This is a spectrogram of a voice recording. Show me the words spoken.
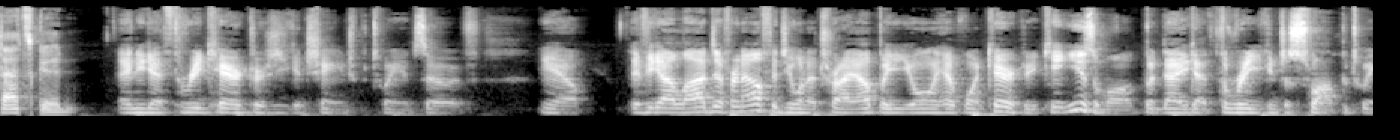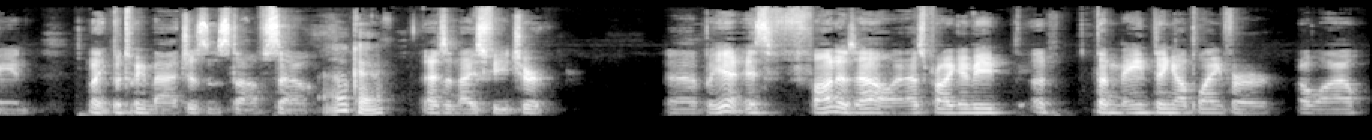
That's good. and you get three characters you can change between. So if you know if you got a lot of different outfits you want to try out but you only have one character you can't use them all. But now you got three you can just swap between like between matches and stuff so Okay. that's a nice feature. Uh, but yeah, it's fun as hell, and that's probably gonna be uh, the main thing I'm playing for a while.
